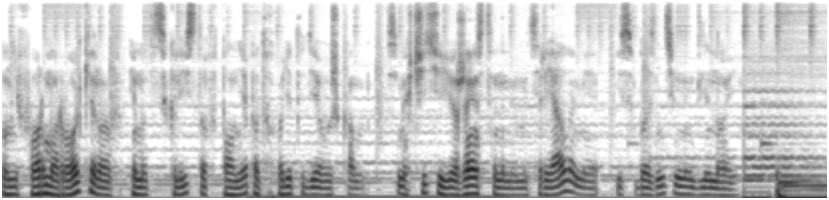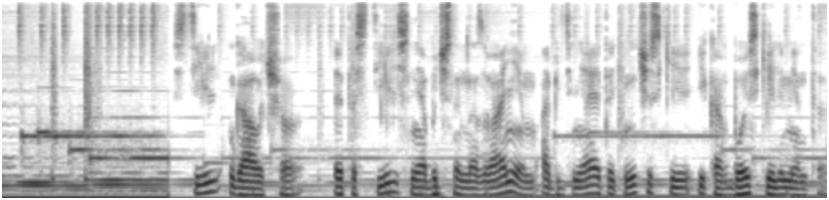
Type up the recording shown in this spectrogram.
Униформа рокеров и мотоциклистов вполне подходит и девушкам. Смягчите ее женственными материалами и соблазнительной длиной. Стиль гаучо – это стиль с необычным названием, объединяет этнические и ковбойские элементы.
